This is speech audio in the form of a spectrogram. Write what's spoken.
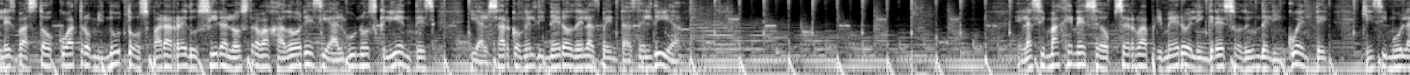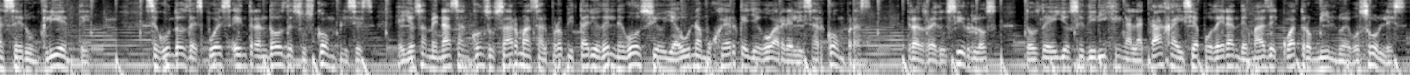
Les bastó cuatro minutos para reducir a los trabajadores y a algunos clientes y alzar con el dinero de las ventas del día. En las imágenes se observa primero el ingreso de un delincuente, quien simula ser un cliente. Segundos después entran dos de sus cómplices. Ellos amenazan con sus armas al propietario del negocio y a una mujer que llegó a realizar compras. Tras reducirlos, dos de ellos se dirigen a la caja y se apoderan de más de 4.000 nuevos soles.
